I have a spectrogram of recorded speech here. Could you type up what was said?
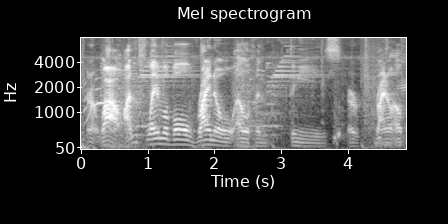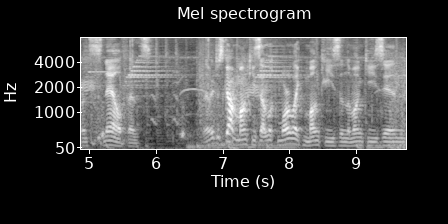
I don't know. Wow, unflammable rhino elephant thingies, or rhino elephants, snail elephants. And then we just got monkeys that look more like monkeys than the monkeys in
